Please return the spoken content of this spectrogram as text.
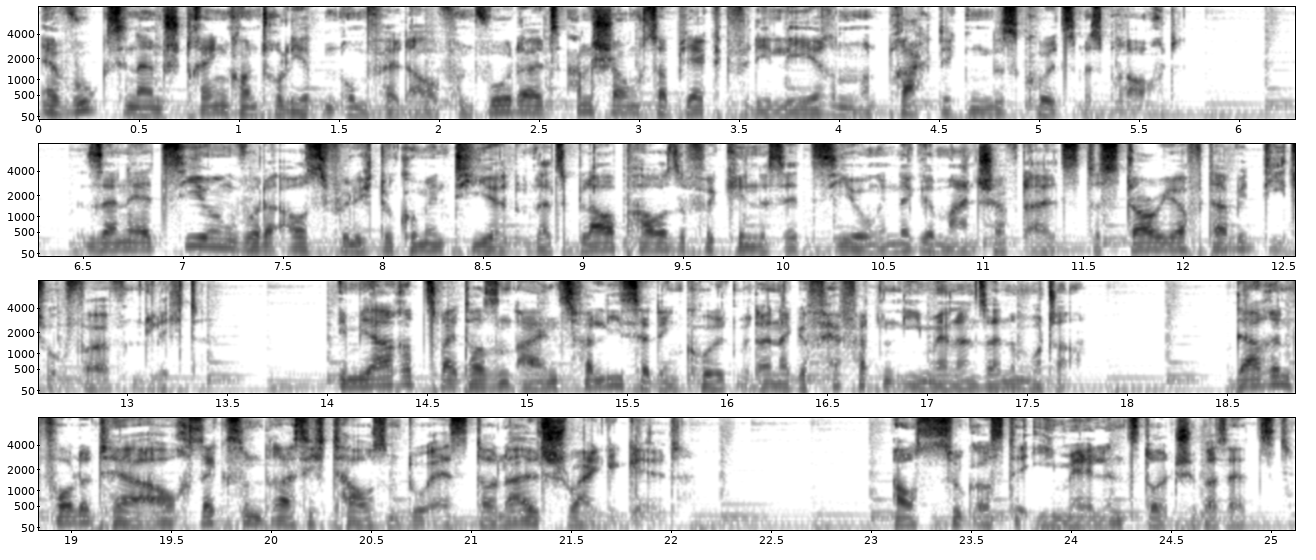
Er wuchs in einem streng kontrollierten Umfeld auf und wurde als Anschauungsobjekt für die Lehren und Praktiken des Kults missbraucht. Seine Erziehung wurde ausführlich dokumentiert und als Blaupause für Kindeserziehung in der Gemeinschaft als The Story of Davidito veröffentlicht. Im Jahre 2001 verließ er den Kult mit einer gepfefferten E-Mail an seine Mutter. Darin forderte er auch 36.000 US-Dollar als Schweigegeld. Auszug aus der E-Mail ins Deutsche übersetzt.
